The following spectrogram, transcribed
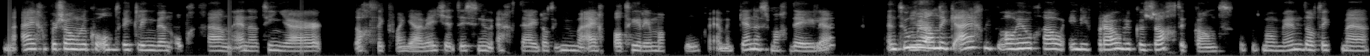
Mijn eigen persoonlijke ontwikkeling ben opgegaan. En na tien jaar dacht ik van ja, weet je, het is nu echt tijd dat ik nu mijn eigen pad hierin mag volgen en mijn kennis mag delen. En toen ja. ik eigenlijk al heel gauw in die vrouwelijke zachte kant. Op het moment dat ik mijn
